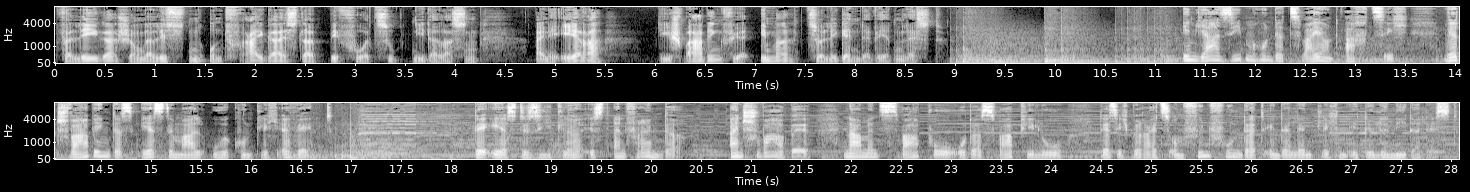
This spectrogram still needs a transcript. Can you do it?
Verleger, Journalisten und Freigeister bevorzugt niederlassen. Eine Ära, die Schwabing für immer zur Legende werden lässt. Im Jahr 782 wird Schwabing das erste Mal urkundlich erwähnt. Der erste Siedler ist ein Fremder, ein Schwabe namens Swapo oder Swapilo, der sich bereits um 500 in der ländlichen Idylle niederlässt.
